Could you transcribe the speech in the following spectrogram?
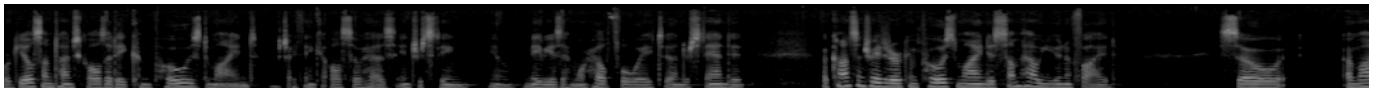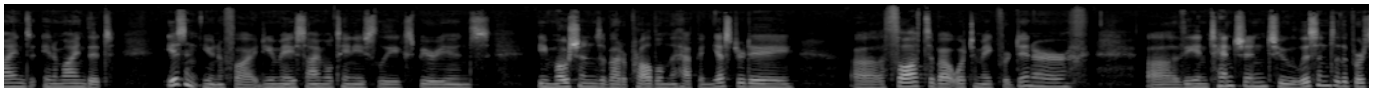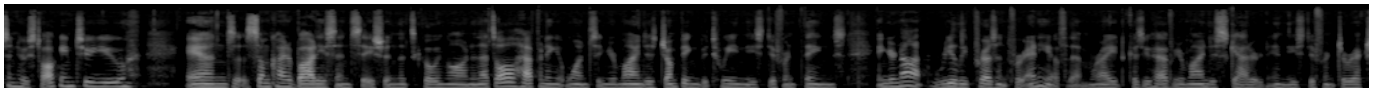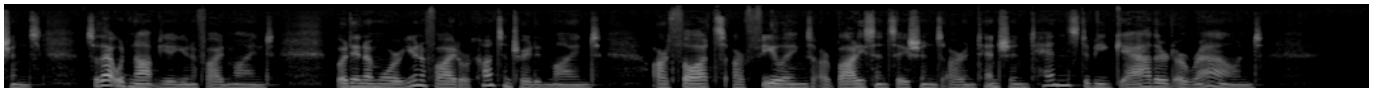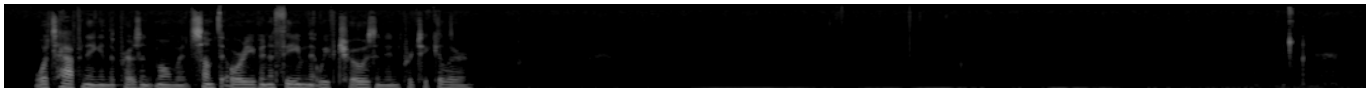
or Gil sometimes calls it a composed mind, which I think also has interesting, you know, maybe is a more helpful way to understand it. A concentrated or composed mind is somehow unified. So, a mind in a mind that isn't unified. You may simultaneously experience emotions about a problem that happened yesterday, uh, thoughts about what to make for dinner, uh, the intention to listen to the person who's talking to you, and some kind of body sensation that's going on. And that's all happening at once, and your mind is jumping between these different things. And you're not really present for any of them, right? Because you have your mind is scattered in these different directions. So that would not be a unified mind. But in a more unified or concentrated mind, our thoughts, our feelings, our body sensations, our intention tends to be gathered around what's happening in the present moment, something or even a theme that we've chosen in particular.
